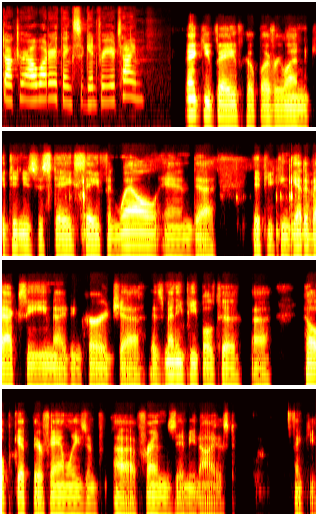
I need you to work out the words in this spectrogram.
Dr. Auwaerter, thanks again for your time. Thank you, Faith. Hope everyone continues to stay safe and well. And uh, if you can get a vaccine, I'd encourage uh, as many people to uh, help get their families and uh, friends immunized. Thank you.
